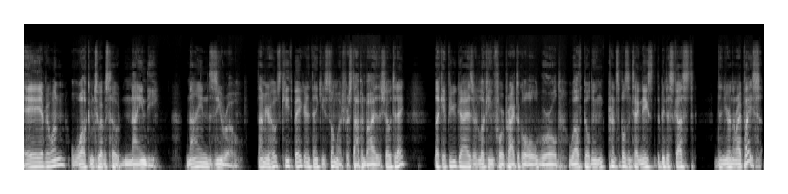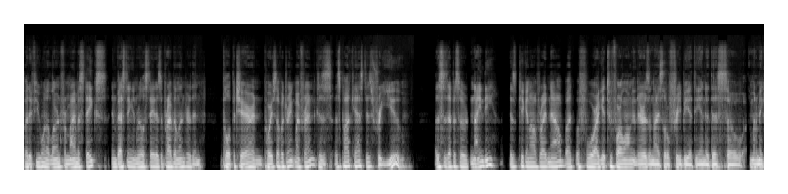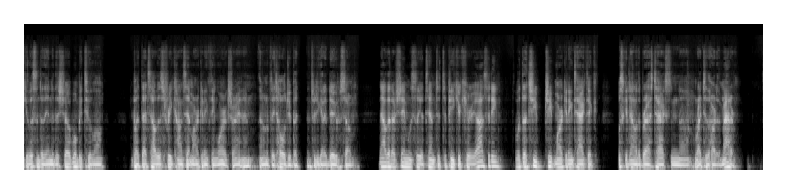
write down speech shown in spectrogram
Hey everyone, welcome to episode 90. 90. I'm your host, Keith Baker, and thank you so much for stopping by the show today. Like, if you guys are looking for practical old world wealth building principles and techniques to be discussed, then you're in the right place. But if you want to learn from my mistakes investing in real estate as a private lender, then pull up a chair and pour yourself a drink, my friend, because this podcast is for you. This is episode 90 is kicking off right now. But before I get too far along, there is a nice little freebie at the end of this. So I'm going to make you listen to the end of the show. It won't be too long. But that's how this free content marketing thing works, right? And I don't know if they told you, but that's what you got to do. So now that I've shamelessly attempted to pique your curiosity with a cheap, cheap marketing tactic, let's get down to the brass tacks and uh, right to the heart of the matter.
